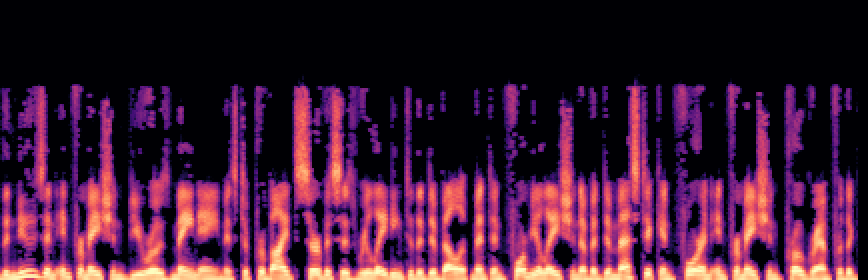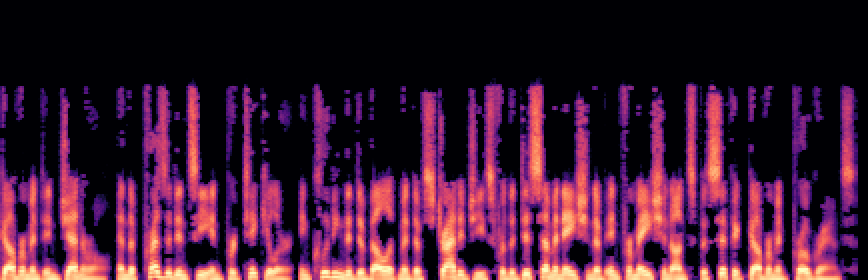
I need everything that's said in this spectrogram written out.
The News and Information Bureau's main aim is to provide services relating to the development and formulation of a domestic and foreign information program for the government in general, and the Presidency in particular, including the development of strategies for the dissemination of information on specific government programs.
